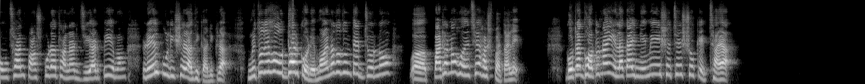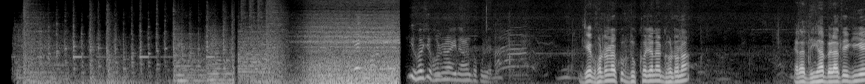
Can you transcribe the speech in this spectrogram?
পৌঁছান পাঁশকুড়া থানার জিআরপি এবং রেল পুলিশের আধিকারিকরা। মৃতদেহ উদ্ধার করে ময়নাতদন্তের জন্য পাঠানো হয়েছে হাসপাতালে। গোটা ঘটনায় এলাকায় নেমে এসেছে শোকের ছায়া। কি হয়েছে ঘটনা এই নারায়ণপুরে যে ঘটনা খুব দুঃখজনক ঘটনা এরা দীঘা বেড়াতে গিয়ে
